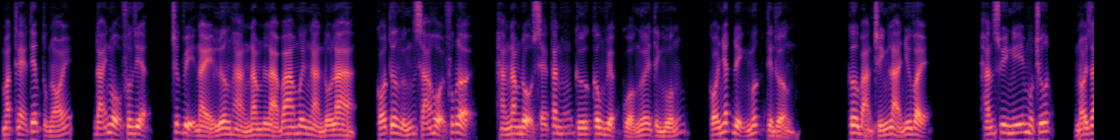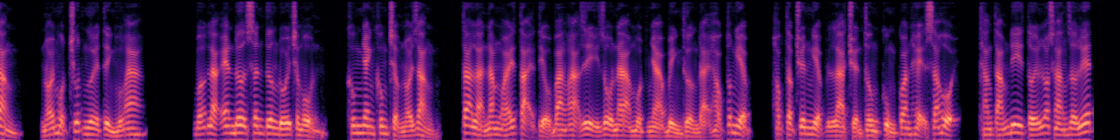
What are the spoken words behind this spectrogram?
mặt thẻ tiếp tục nói, đãi ngộ phương diện, chức vị này lương hàng năm là ba mươi đô la, có tương ứng xã hội phúc lợi, hàng năm độ sẽ căn cứ công việc của ngươi tình huống, có nhất định mức tiền thưởng. Cơ bản chính là như vậy. Hắn suy nghĩ một chút, nói rằng, nói một chút ngươi tình huống a. Vợ là anderson tương đối trầm ổn không nhanh không chậm nói rằng, ta là năm ngoái tại tiểu bang hạ dị dô nạ một nhà bình thường đại học tốt nghiệp, học tập chuyên nghiệp là truyền thông cùng quan hệ xã hội, tháng tám đi tới los angeles,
